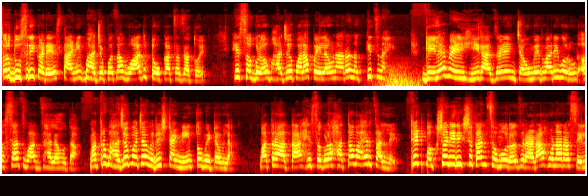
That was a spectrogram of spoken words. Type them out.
तर दुसरीकडे स्थानिक भाजपचा वाद टोकाचा जातोय. हे सगळं भाजपला पेलवणारं नक्कीच नाही. गेल्या वेळीही राजळेंच्या उमेदवारीवरून असाच वाद झाला होता. मात्र भाजपच्या वरिष्ठांनी तो मिटवला. मात्र आता हे सगळं हाताबाहेर चाललंय. थेट पक्ष निरीक्षकांसमोरच राडा होणार असेल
